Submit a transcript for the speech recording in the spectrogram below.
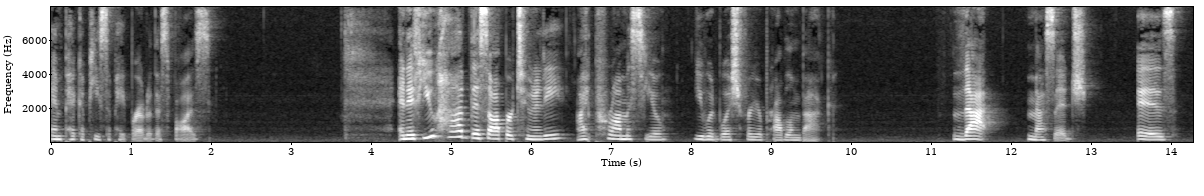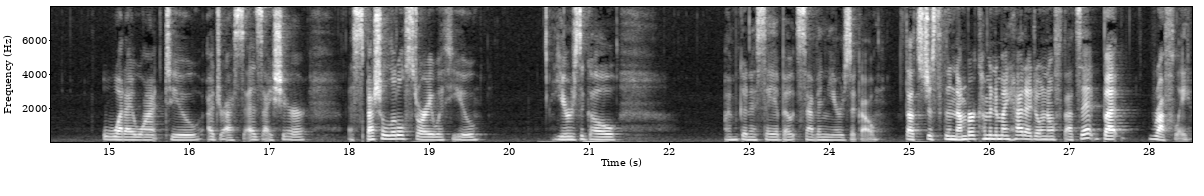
and pick a piece of paper out of this vase and if you had this opportunity, I promise you, you would wish for your problem back. That message is what I want to address as I share a special little story with you. Years ago, I'm going to say about seven years ago. That's just the number coming to my head. I don't know if that's it, but roughly.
